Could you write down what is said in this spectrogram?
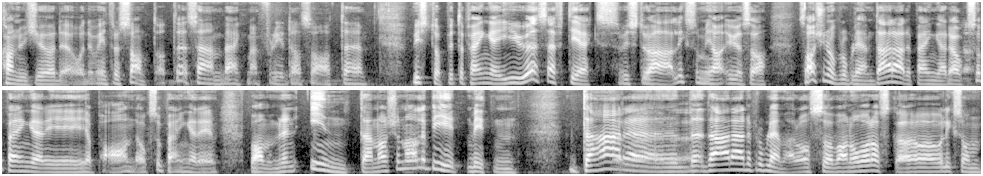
kan du ikke gjøre det. Og Det var interessant at eh, Sam Bankman-Fried sa at eh, hvis du har puttet penger i US FTX, hvis du er liksom i USA, så har du ikke noe problem. Der er det penger. Det er også penger i Japan, det er også penger i Bama. Men den internasjonale biten der, eh, der, er det problemer. Og så var han overraska liksom,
